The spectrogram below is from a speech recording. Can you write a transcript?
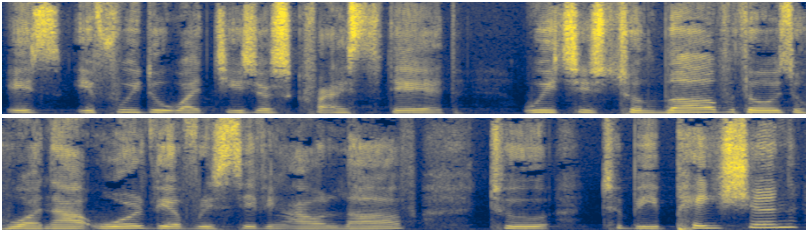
is if we do what Jesus Christ did which is to love those who are not worthy of receiving our love, to, to be patient,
